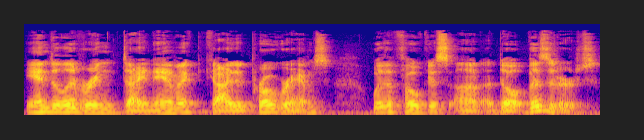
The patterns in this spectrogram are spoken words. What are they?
and delivering dynamic guided programs with a focus on adult visitors.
